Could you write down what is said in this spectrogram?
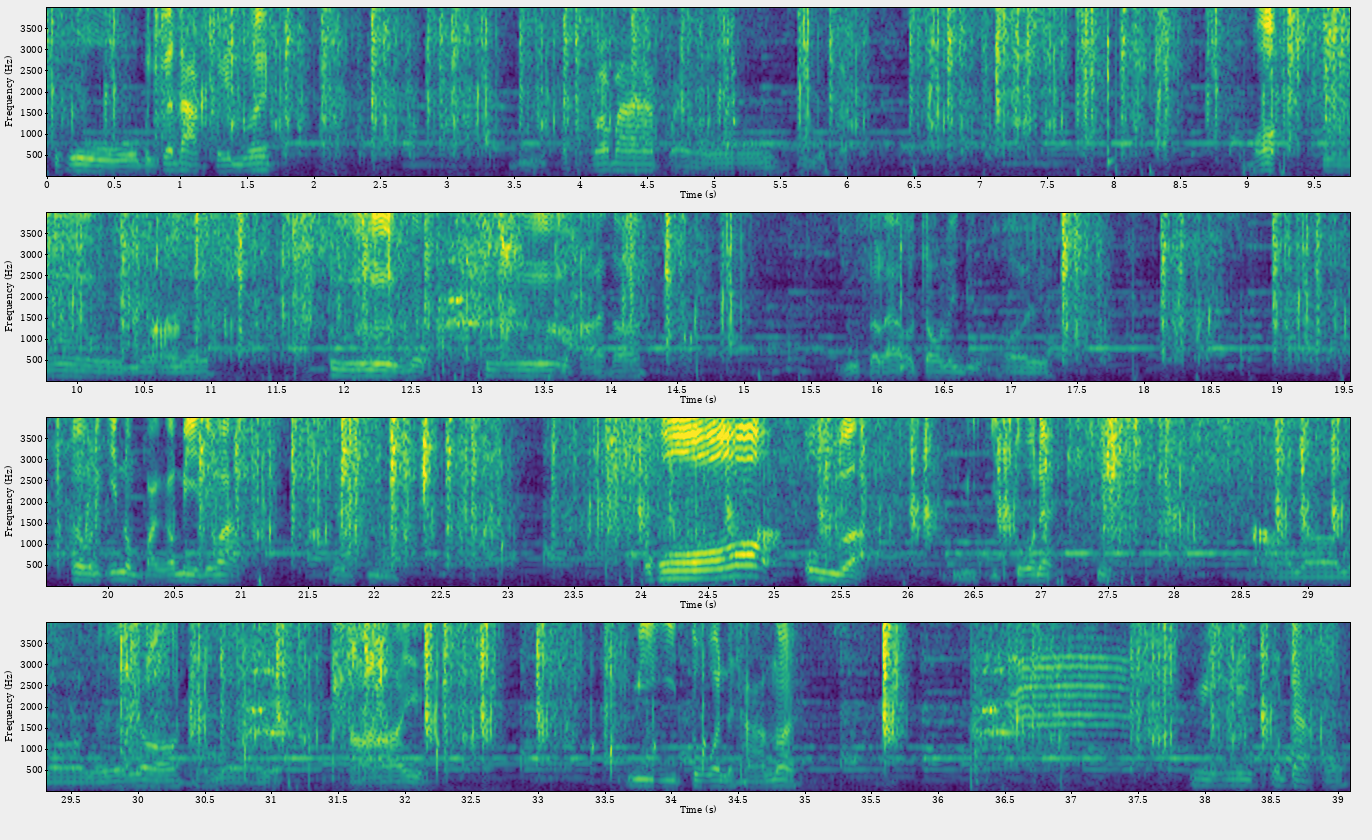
โอ้โห มันกระดักเป็นเว้ย มามาไปโอ้สนุกละเหมาะอืมยังยังอืมเนี่ยอืมตายซะอยู่ซะแล้วเจ้าเลยอยู่คอยเออวันนี้กินขนมปังก็มีนี่ว่ายังกินโอ้โหเอือมีกี่ตัวเนี่ย ตัวเนี่ยถามหน่อยมีมีโคตรดักเลย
